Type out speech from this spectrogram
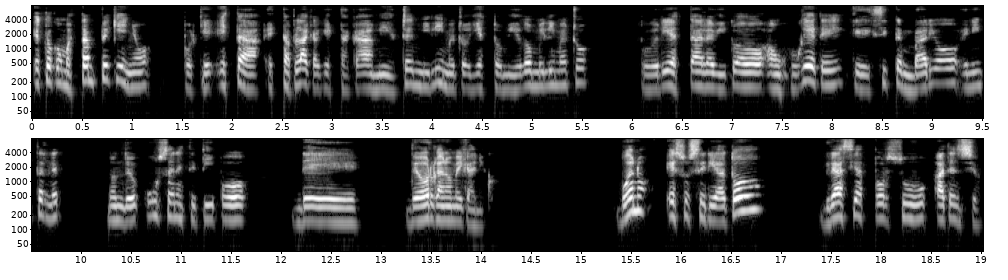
Esto como es tan pequeño, porque esta, esta placa que está acá mide 3 milímetros y esto mide 2 milímetros, podría estar habituado a un juguete que existen varios en internet donde usan este tipo de órgano mecánico. Bueno, eso sería todo. Gracias por su atención.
